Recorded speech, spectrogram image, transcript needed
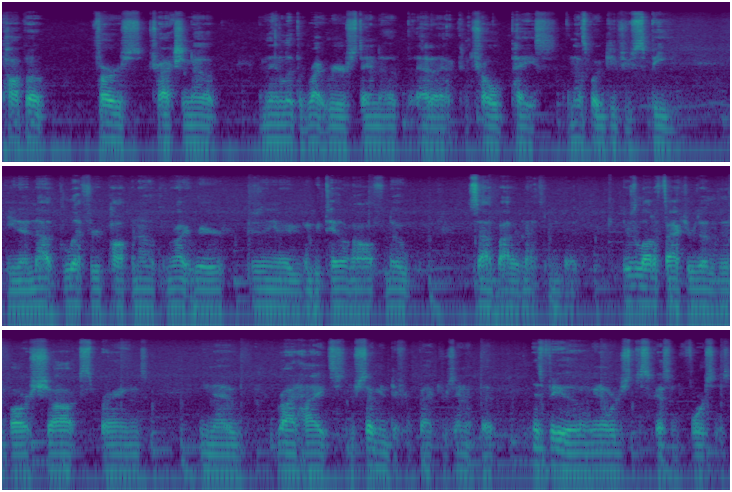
pop up first, traction up, and then let the right rear stand up at a controlled pace, and that's what gives you speed. You know, not the left rear popping up and right rear because you know you're gonna be tailing off, no side bite or nothing. But there's a lot of factors other than bar shocks, springs, you know, ride heights. There's so many different factors in it. But this video, you know, we're just discussing forces.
